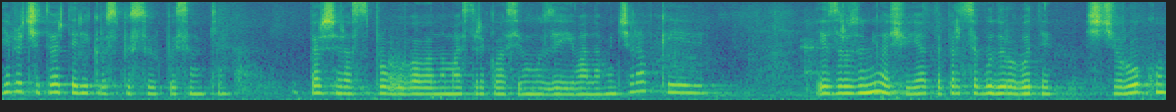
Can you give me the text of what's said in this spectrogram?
Я вже четвертий рік розписую писанки. Перший раз спробувала на майстер-класі в музеї Івана Гончара в Києві. І зрозуміла, що я тепер це буду робити щороку.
